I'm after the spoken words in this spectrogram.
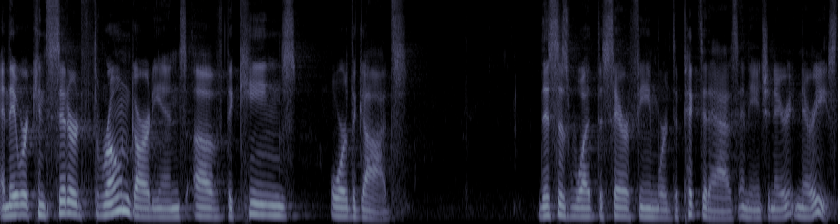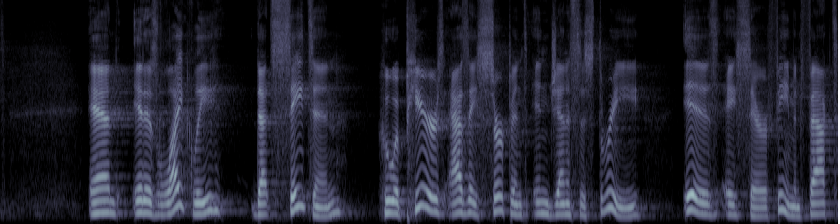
and they were considered throne guardians of the kings or the gods. This is what the seraphim were depicted as in the ancient Near East. And it is likely that Satan, who appears as a serpent in Genesis 3, is a seraphim. In fact,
